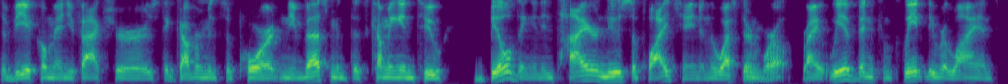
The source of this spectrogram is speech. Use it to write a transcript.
the vehicle manufacturers, the government support, and the investment that's coming into building an entire new supply chain in the Western world, right? We have been completely reliant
